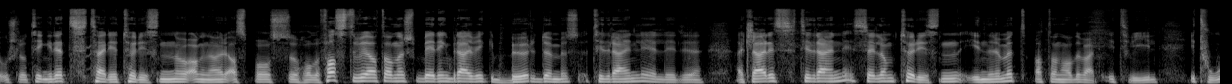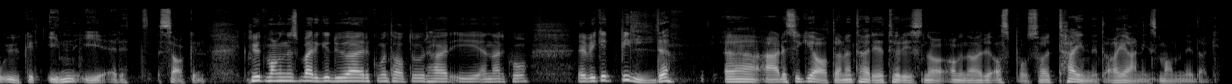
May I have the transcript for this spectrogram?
Oslo tingrett. Terje Tørrisen og Agnar Aspås holder fast ved at Anders Behring Breivik bør dømmes tilregnelig, eller uh, erklæres tilregnelig, selv om Tørrisen innrømmet at han hadde vært i tvil i to uker inn i rettssaken. Knut Magnus Berge, du er kommentator her i NRK. Eh, hvilket bilde Eh, er det psykiaterne Terje Tørrisen og Agnar Aspås har tegnet av gjerningsmannen i dag?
